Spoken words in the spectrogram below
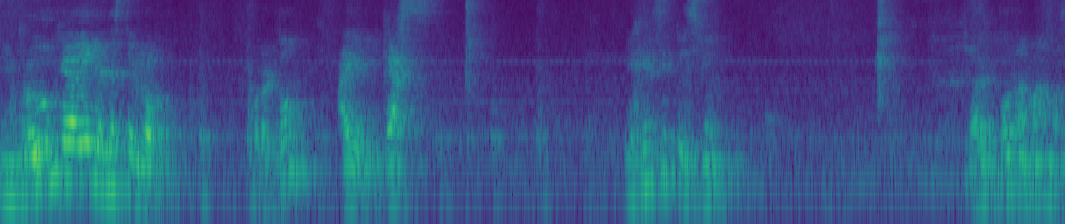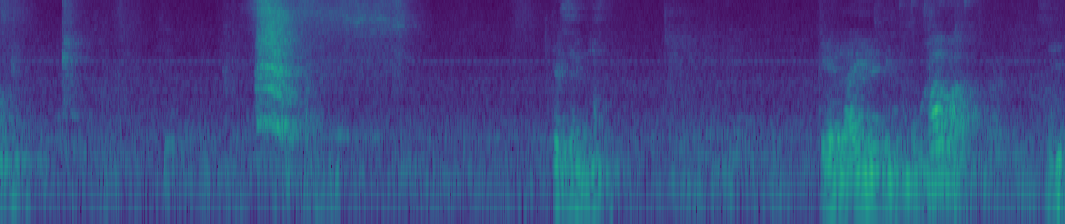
Introduje aire en este globo, ¿correcto? aire, gas. ¿Ejerce presión? A ver, pon la mano así. ¿Qué sentiste? Que el aire te empujaba. ¿sí?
